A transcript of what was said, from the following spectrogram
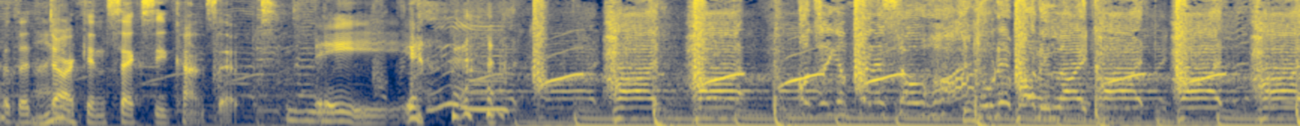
with a dark and sexy concept. Hey. hot, hot.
